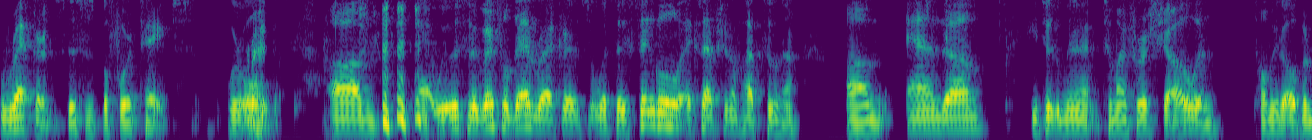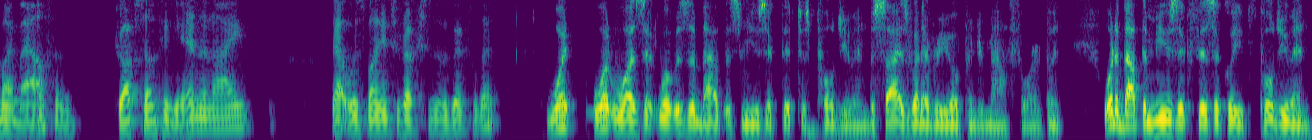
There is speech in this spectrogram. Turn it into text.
records. This is before tapes. We're old. Right. Um, uh, we listened to Grateful Dead records with the single exception of Hot Tuna. Um, and um, he took me to my first show and told me to open my mouth and drop something in, and I that was my introduction to the Grateful Dead. What what was it? What was about this music that just pulled you in? Besides whatever you opened your mouth for, but what about the music physically pulled you in?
